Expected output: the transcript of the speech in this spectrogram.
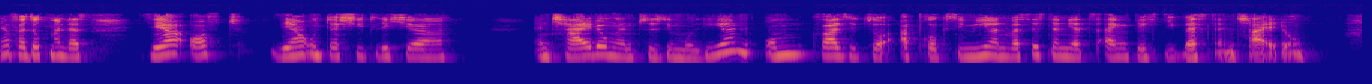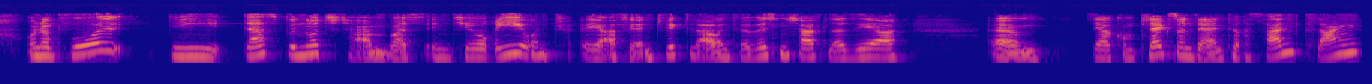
ja versucht man das sehr oft, sehr unterschiedliche Entscheidungen zu simulieren, um quasi zu approximieren, was ist denn jetzt eigentlich die beste Entscheidung. Und obwohl die das benutzt haben, was in Theorie und ja für Entwickler und für Wissenschaftler sehr ähm, sehr komplex und sehr interessant klang,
